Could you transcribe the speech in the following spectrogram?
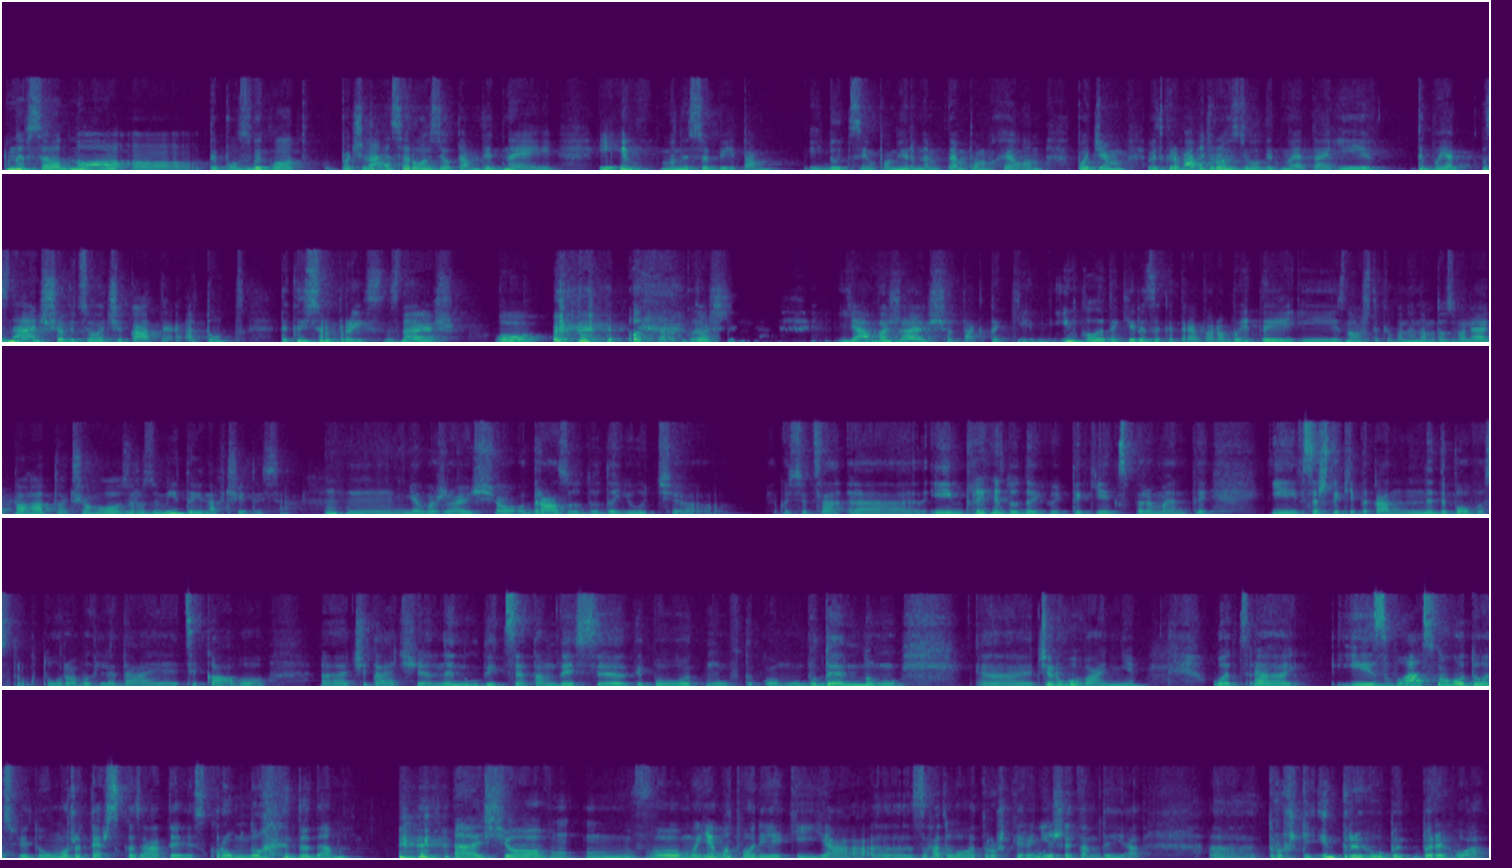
е, Вони все одно, о, типу, звикли, от починається розділ там від неї, і вони собі там йдуть цим помірним темпом Хелен. Потім відкривають розділ від мета і, типу, як знають, що від цього чекати. А тут такий сюрприз, знаєш, о. Отак от. Тож я вважаю, що так, такі інколи такі ризики треба робити, і знову ж таки вони нам дозволяють багато чого зрозуміти і навчитися. Я вважаю, що одразу додають е, якось оця, е, і інтриги додають такі експерименти, і все ж таки така нетипова структура виглядає цікаво. Е, Читач не нудиться там десь, е, типу, от, ну, в такому буденному е, чергуванні. От, Так. е, і з власного досвіду можу теж сказати, скромно додам. Е, Що в, в моєму творі, який я е, згадувала трошки раніше, там де я е, трошки інтригу берегла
